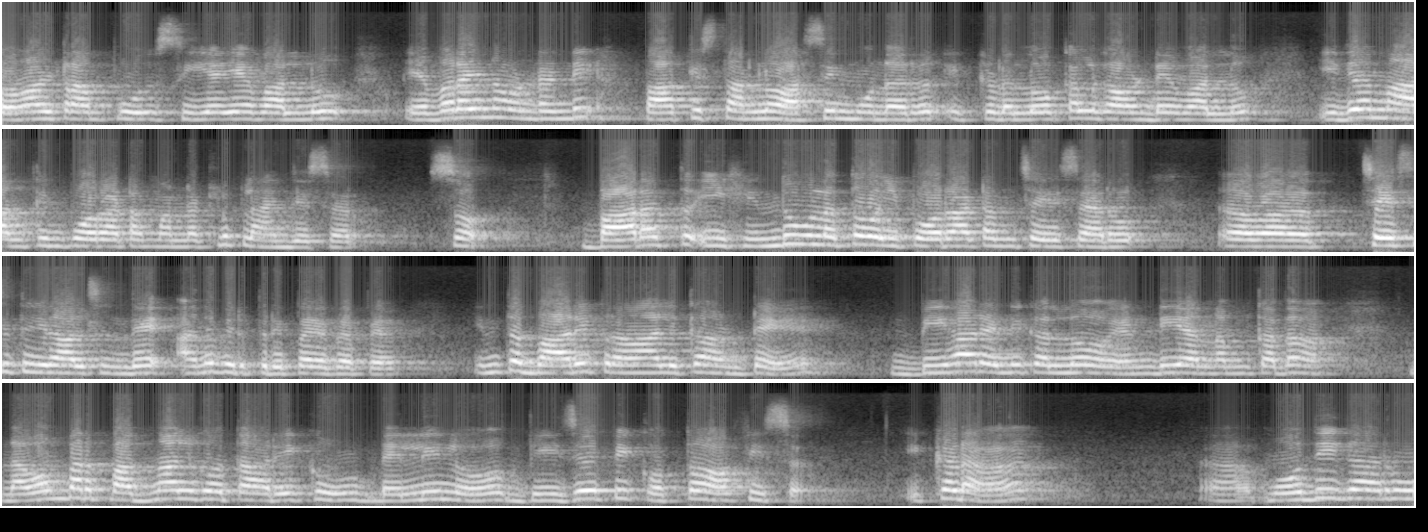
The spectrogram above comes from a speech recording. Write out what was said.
డొనాల్డ్ ట్రంప్ సిఐఏ వాళ్ళు ఎవరైనా ఉండండి పాకిస్తాన్లో అసిమ్ మునర్ ఇక్కడ లోకల్గా ఉండే వాళ్ళు ఇదే మా అంతిమ పోరాటం అన్నట్లు ప్లాన్ చేశారు. సో భారత్ ఈ హిందువులతో ఈ పోరాటం చేశారు. చేసి తీరాల్సిందే అని వీరు ప్రిపేర్ అయిపోయారు. ఇంత భారీ ప్రణాళిక అంటే బీహార్ ఎన్నికల్లో ఎన్డీ అన్నాం కదా నవంబర్ పద్నాలుగో తారీఖు ఢిల్లీలో బీజేపీ కొత్త ఆఫీస్. ఇక్కడ మోదీ గారు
